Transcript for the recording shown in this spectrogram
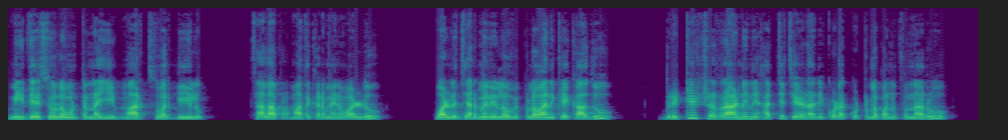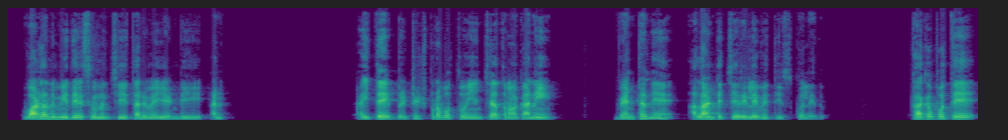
మీ దేశంలో ఉంటున్న ఈ మార్క్స్ వర్గీయులు చాలా ప్రమాదకరమైన వాళ్ళు వాళ్ళు జర్మనీలో విప్లవానికే కాదు బ్రిటిష్ రాణిని హత్య చేయడానికి కూడా కుట్రలు పన్నుతున్నారు. వాళ్ళని మీ దేశం నుంచి తరిమేయండి అని. అయితే బ్రిటిష్ ప్రభుత్వం ఏం చేతనో కానీ వెంటనే అలాంటి చర్యలేమీ తీసుకోలేదు. కాకపోతే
